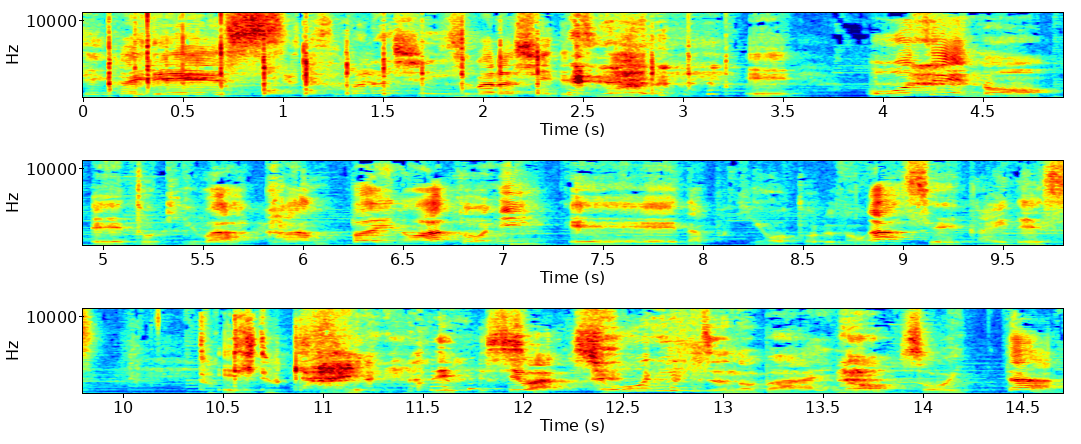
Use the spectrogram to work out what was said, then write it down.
正解です。素晴らしい。素晴らしいですね、えー大勢の、えー時は乾杯の後に、えーナプキンを取るのが正解です。ドキドキ。はい、で では少人数の場合のそういった、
